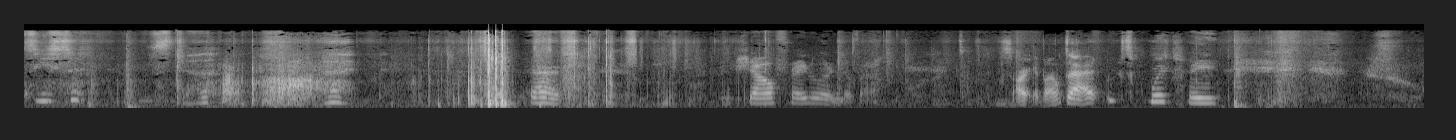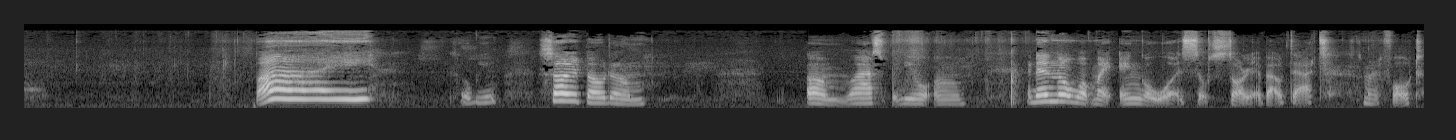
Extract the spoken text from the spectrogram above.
see, sister. Shall Frey learn the back? Sorry about that. Switching. Bye. Hope you. Sorry about um um last video. Um, I didn't know what my angle was, so sorry about that. It's my fault.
